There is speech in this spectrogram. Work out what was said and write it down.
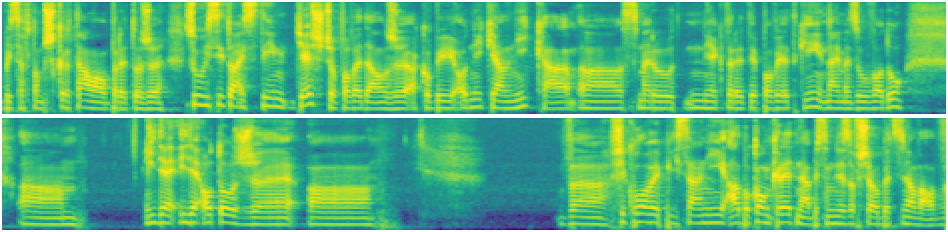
by sa v tom škrtalo, pretože súvisí to aj s tým tiež, čo povedal, že akoby od nikiaľ nika uh, smerujú niektoré tie poviedky, najmä z úvodu. Um, ide, ide o to, že uh, v šikulovej písaní, alebo konkrétne, aby som nezovšeobecňoval, v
